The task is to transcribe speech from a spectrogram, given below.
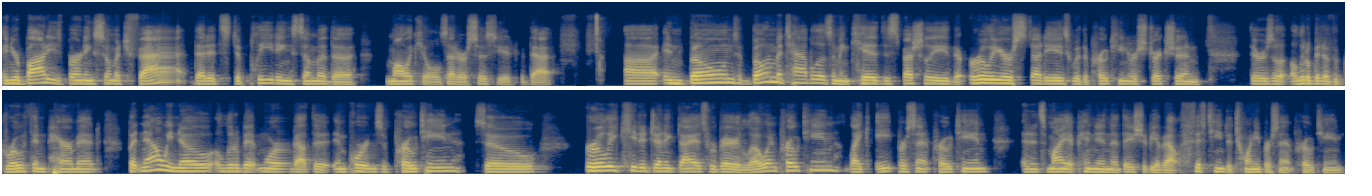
And your body is burning so much fat that it's depleting some of the molecules that are associated with that. Uh, in bones, bone metabolism in kids, especially the earlier studies with the protein restriction, there's a, a, little bit of a growth impairment, but now we know a little bit more about the importance of protein. So early ketogenic diets were very low in protein, like 8% protein. And it's my opinion that they should be about 15 to 20% protein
